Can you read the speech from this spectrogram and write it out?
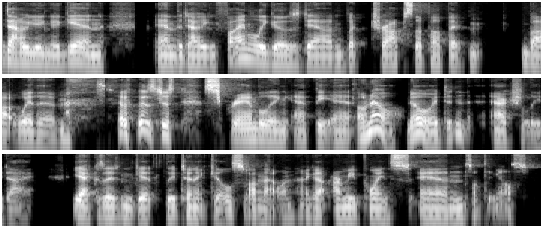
Dao Ying again, and the Dao Ying finally goes down, but drops the puppet bot with him. so it was just scrambling at the end. Oh no, no, it didn't actually die. Yeah, because I didn't get lieutenant kills on that one. I got army points and something else.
